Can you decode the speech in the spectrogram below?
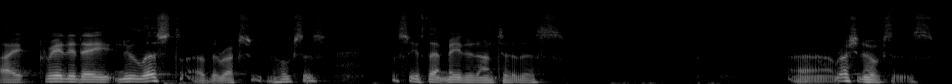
I created a new list of the Russian hoaxes. Let's see if that made it onto this. Uh, Russian hoaxes.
